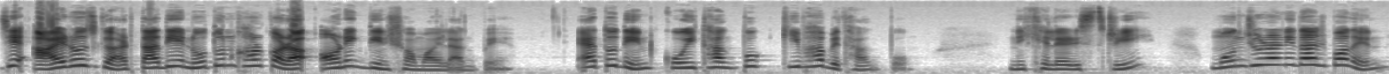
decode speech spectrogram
যে আয় রোজগার, তা দিয়ে নতুন ঘর করা অনেক দিন সময় লাগবে। এতদিন কই থাকব, কীভাবে থাকব? নিখিলের স্ত্রী মঞ্জুরানী দাস বলেন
